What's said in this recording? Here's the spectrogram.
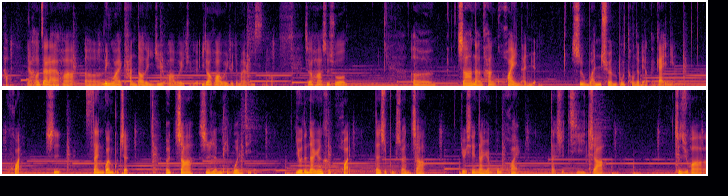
好，然后再来的话，呃，另外看到的一句话，我也觉得一段话，我也觉得蛮有意思的哈。这段话是说。呃，渣男和坏男人是完全不同的两个概念。坏是三观不正，而渣是人品问题。有的男人很坏，但是不算渣；有些男人不坏，但是极渣。这句话，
